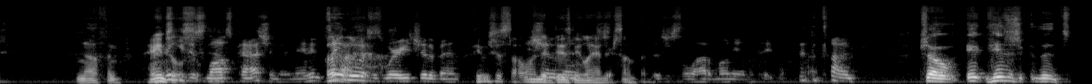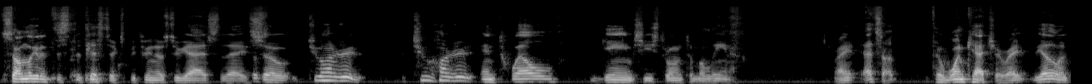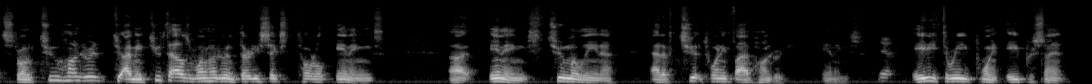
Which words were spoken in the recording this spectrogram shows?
Nothing. I think he Angels. just lost passion there, man. St. Ugh. Louis is where he should have been. He was just all He into Disneyland just- or something. There's just a lot of money on the table at the time. So it his the so I'm looking at the statistics between those two guys today. So 200 212 games he's thrown to Molina. Right? That's a to one catcher, right? The other one's thrown 200 I mean 2136 total innings uh innings to Molina out of 2500 innings. Yeah. 83.8%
